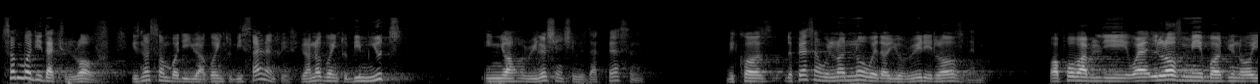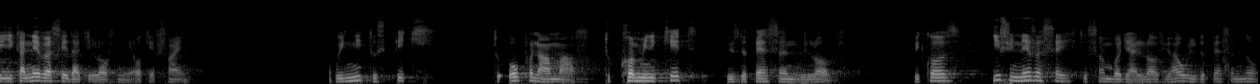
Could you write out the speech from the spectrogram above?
Somebody that you love is not somebody you are going to be silent with. You are not going to be mute in your relationship with that person. Because the person will not know whether you really love them. Or probably, well, he loves me, but you know, he can never say that he loves me. Okay, fine. We need to speak to open our mouth, to communicate with the person we love. Because if you never say to somebody, I love you, how will the person know?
